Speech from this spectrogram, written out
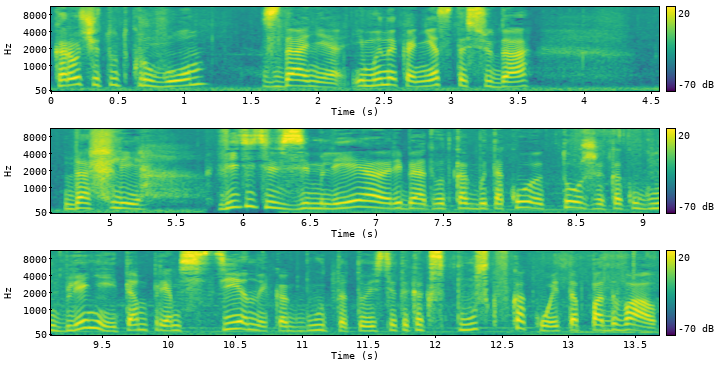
Короче, тут кругом здание. И мы наконец-то сюда дошли. Видите, в земле, ребят, вот как бы такое тоже, как углубление, и там прям стены как будто, то есть это как спуск в какой-то подвал.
